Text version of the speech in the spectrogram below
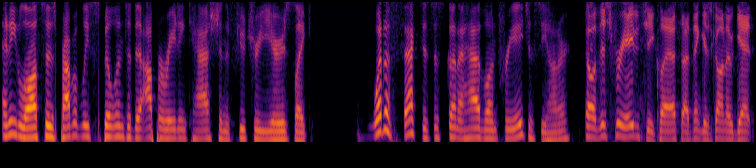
any losses probably spill into the operating cash in the future years. Like what effect is this going to have on free agency, Hunter? Oh, this free agency class, I think, is going to get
